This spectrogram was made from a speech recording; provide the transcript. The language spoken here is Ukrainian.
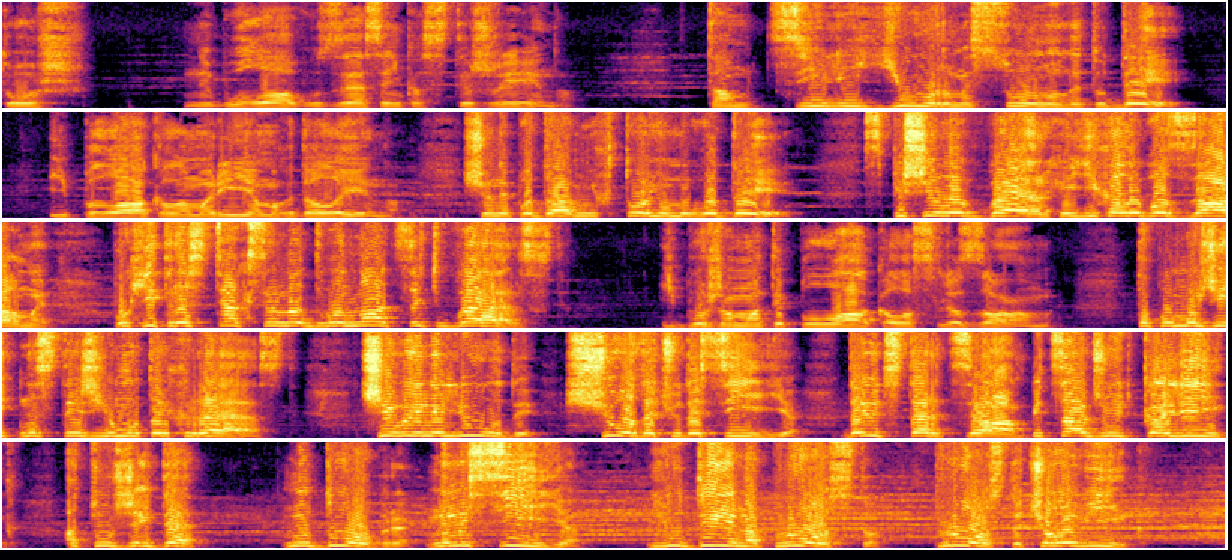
Тож не була вузесенька стежина. Там цілі юрми сунули туди. І плакала Марія Магдалина, що не подав ніхто йому води. Спішили верхи, їхали возами, похід розтягся на дванадцять верст. І Божа мати плакала сльозами. Та поможіть нести ж йому той хрест. Чи ви не люди? Що за чудосія? Дають старцям, підсаджують калік, а тут же йде, ну добре, не месія, людина просто, просто чоловік.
